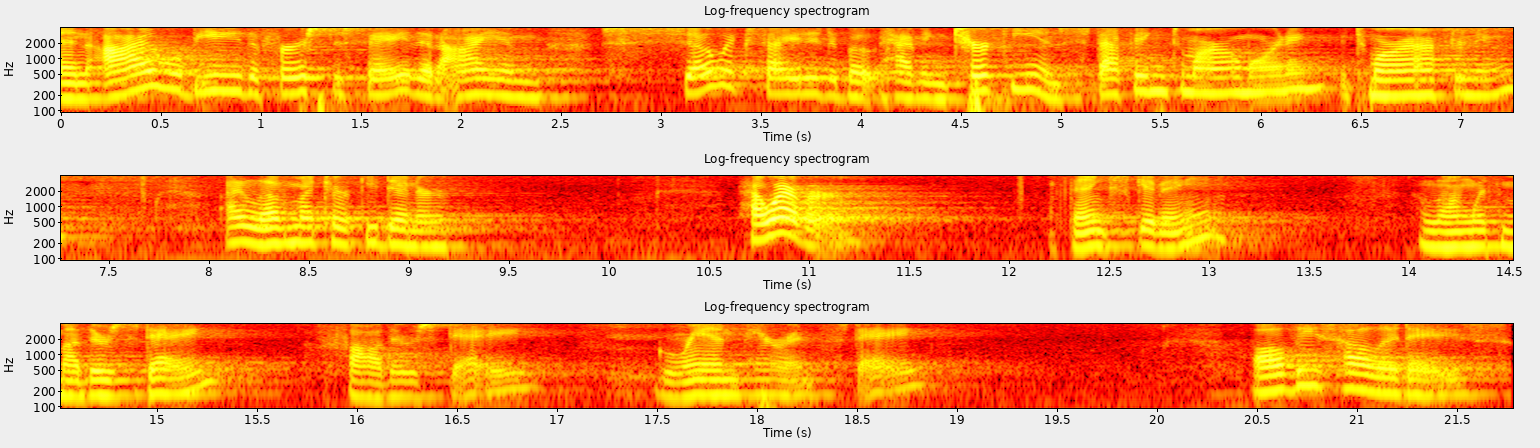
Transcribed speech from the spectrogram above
And I will be the first to say that I am so excited about having turkey and stuffing tomorrow morning, tomorrow afternoon. I love my turkey dinner. However, Thanksgiving, along with Mother's Day, Father's Day, Grandparents' Day, all these holidays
